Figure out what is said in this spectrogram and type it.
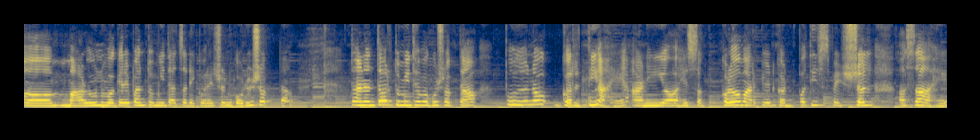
माळून वगैरे पण तुम्ही त्याचं डेकोरेशन करू शकता. त्यानंतर तुम्ही इथे बघू शकता पूर्ण गर्दी आहे आणि हे सगळं मार्केट गणपती स्पेशल असं आहे.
